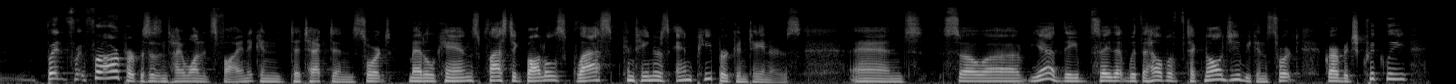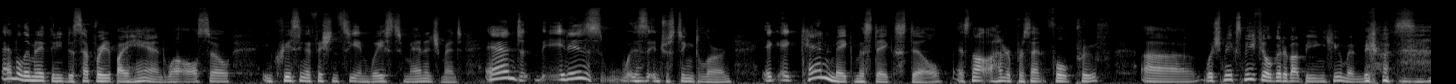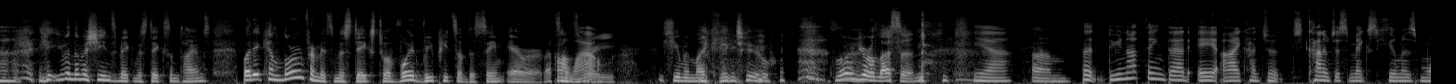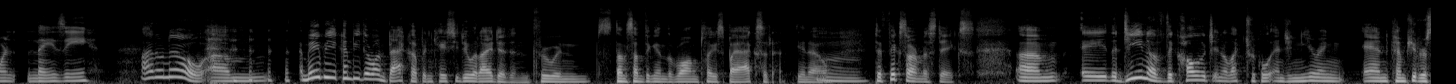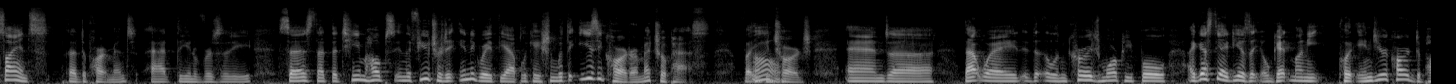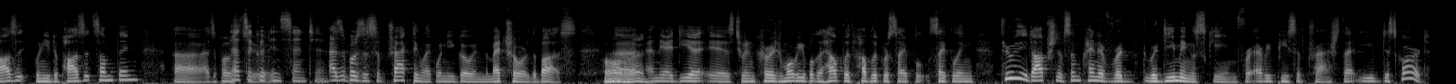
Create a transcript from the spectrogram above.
but for, for our purposes in Taiwan, it's fine. It can detect and sort metal cans, plastic bottles, glass containers, and paper containers. And so, uh, yeah, they say that with the help of technology, we can sort garbage quickly and eliminate the need to separate it by hand while also increasing efficiency in waste management. And it is, this is interesting to learn, it, it can make mistakes still. It's not 100% foolproof. Uh, which makes me feel good about being human because even the machines make mistakes sometimes, but it can learn from its mistakes to avoid repeats of the same error. That Oh, sounds wow. very human like thing too. learn your lesson. Yeah. Um, But do you not think that AI kind of, kind of just makes humans more lazy? I don't know. Um, maybe it can be their own backup in case you do what I did and threw in some, something in the wrong place by accident, you know, to fix our mistakes. Um, a, the dean of the College in Electrical Engineering and Computer Science uh, department at the university says that the team hopes in the future to integrate the application with the EasyCard or MetroPass that you can Oh. charge. And uh, that way it- it'll encourage more people. I guess the idea is that you'll get money put into your card deposit when you deposit something, uh, as opposed to That's to a good incentive. as opposed to subtracting like when you go in the metro or the bus. Oh, Uh, right. And the idea is to encourage more people to help with public recycle- recycling through the adoption of some kind of re- redeeming scheme for every piece of trash that you discard.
